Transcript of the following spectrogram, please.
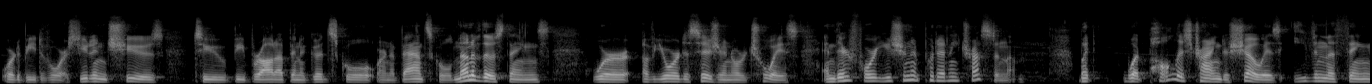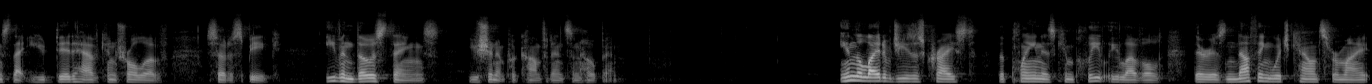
or to be divorced. You didn't choose to be brought up in a good school or in a bad school. None of those things were of your decision or choice, and therefore you shouldn't put any trust in them. But what Paul is trying to show is even the things that you did have control of, so to speak, even those things you shouldn't put confidence and hope in. In the light of Jesus Christ, the plane is completely leveled. There is nothing which counts for my,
